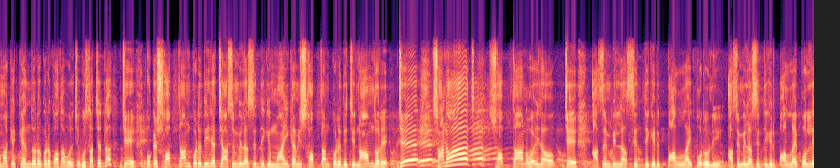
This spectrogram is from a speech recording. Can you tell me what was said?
আমাকে কেন্দ্র করে কথা বলছে, বুঝতে পারছেন না? যে ওকে সাবধান করে দিয়ে যাচ্ছে আসিমবিল্লা সিদ্দিকি মাইকে আমি সাবধান করে দিচ্ছি, নাম ধরে। যে সানওয়াজ সাবধান হয়ে যাও যে আসিম বিল্লা সিদ্দিকির পাল্লাই পড়ুনি। আসিম বিল্লাহ সিদ্দিকির পাল্লাই পড়লে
